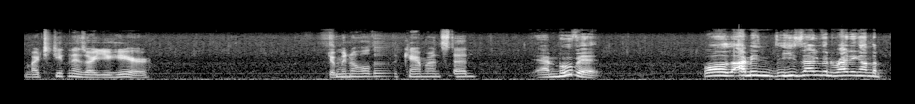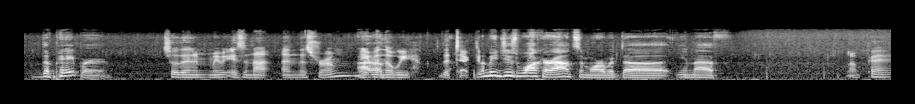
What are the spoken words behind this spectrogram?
Martinez, are you here? Do you want me to hold the camera instead? And move it. Well, I mean, he's not even writing on the the paper. So then maybe is it not in this room? I Even though we detected. Let me just walk around some more with the uh, E EMF. Okay.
